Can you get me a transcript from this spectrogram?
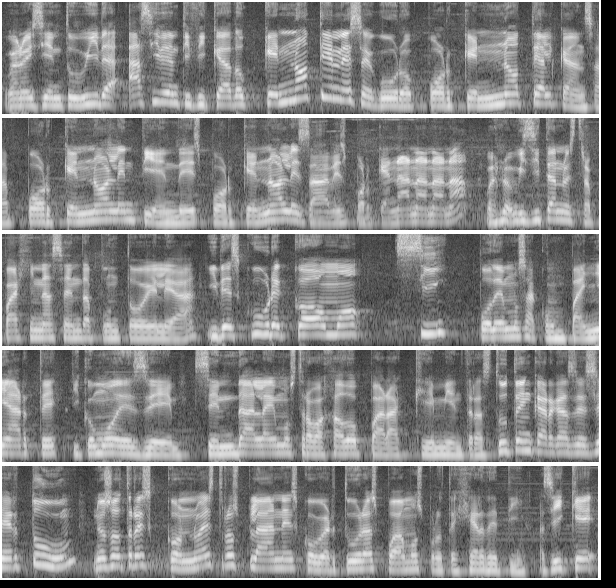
Bueno, y si en tu vida has identificado que no tienes seguro porque no te alcanza, porque no le entiendes, porque no le sabes, porque na, na, na, na, bueno, visita nuestra página senda.la y descubre cómo sí podemos acompañarte y cómo desde Sendala hemos trabajado para que mientras tú te encargas de ser tú, nosotros con nuestros planes, coberturas podamos proteger de ti. Así que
